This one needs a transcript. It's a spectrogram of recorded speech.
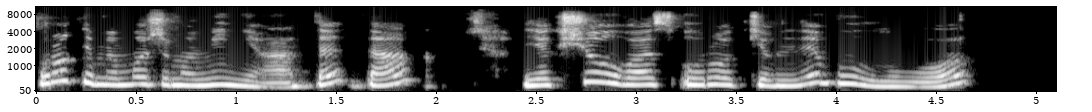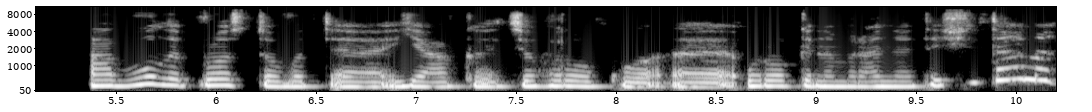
Уроки ми можемо міняти, так? Якщо у вас уроків не було, а були просто от, е, як цього року е, уроки на морально-етичні теми,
